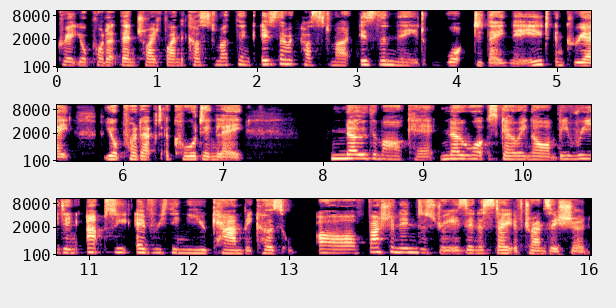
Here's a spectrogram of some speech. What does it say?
Create your product, then try to find the customer. Think, is there a customer? Is the need? What do they need? And create your product accordingly know the market, know what's going on, be reading absolutely everything you can because our fashion industry is in a state of transition.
